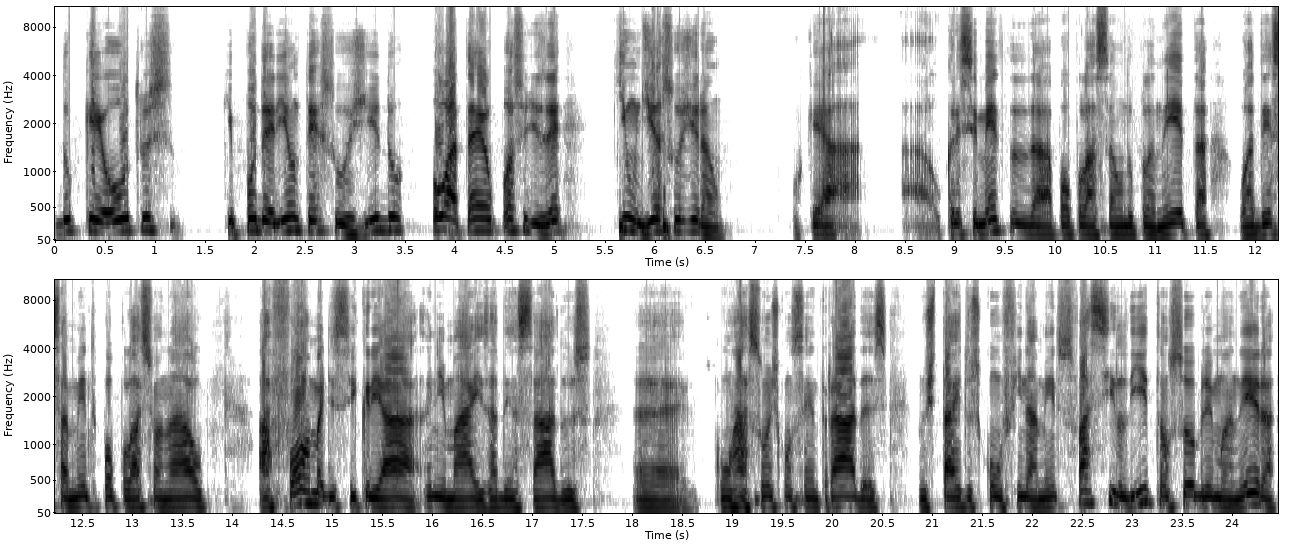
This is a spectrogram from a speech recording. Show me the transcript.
do que outros que poderiam ter surgido, ou até eu posso dizer que um dia surgirão, porque a, a, o crescimento da população do planeta, o adensamento populacional, a forma de se criar animais adensados é, com rações concentradas nos tais dos confinamentos facilitam sobremaneira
